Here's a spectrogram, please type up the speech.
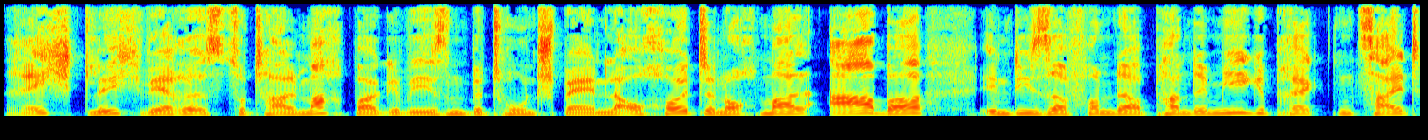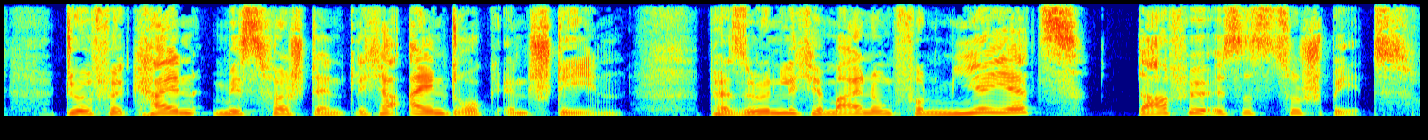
Rechtlich wäre es total machbar gewesen, betont Spähnle auch heute nochmal. Aber in dieser von der Pandemie geprägten Zeit dürfe kein missverständlicher Eindruck entstehen. Persönliche Meinung von mir jetzt? Dafür ist es zu spät.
